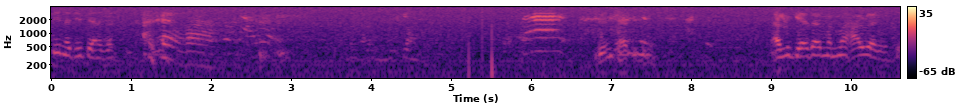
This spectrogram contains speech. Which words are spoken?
જ નથી ત્યાં કહેતા મનમાં સારું લાગ્યું છે.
